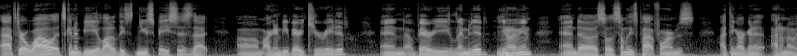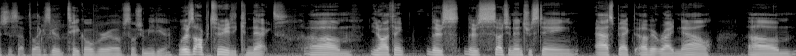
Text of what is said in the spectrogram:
after a while, it's gonna be a lot of these new spaces that um, are gonna be very curated and uh, very limited. You know what I Mhm. mean? And uh, so some of these platforms, I think, are gonna. I don't know. It's just I feel like it's gonna take over of social media. well, there's opportunity to connect. Um, you know, I think there's there's such an interesting aspect of it right now. Um,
